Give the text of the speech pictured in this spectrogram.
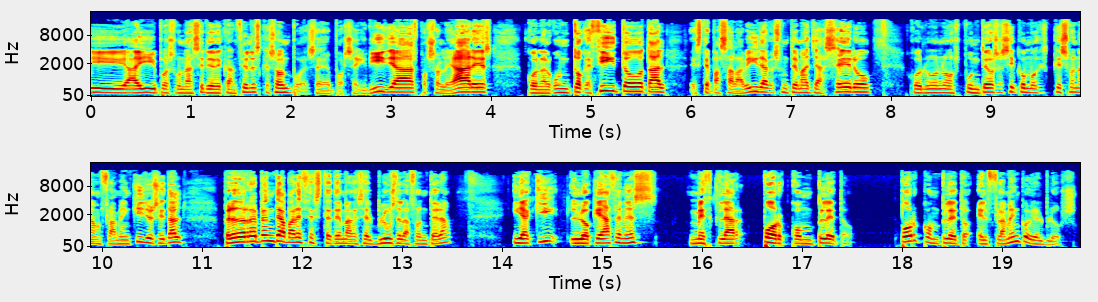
Y hay pues una serie de canciones que son pues eh, por seguirillas, por soleares, con algún toquecito, tal. Este pasa la vida, que es un tema jazzero, con unos punteos así como que suenan flamenquillos y tal. Pero de repente aparece este tema que es el blues de la frontera. Y aquí lo que hacen es mezclar por completo, por completo, el flamenco y el blues.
